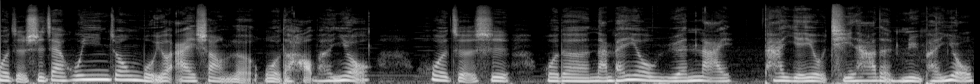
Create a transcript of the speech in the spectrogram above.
或者是在婚姻中，我又爱上了我的好朋友，或者是我的男朋友，原来他也有其他的女朋友，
